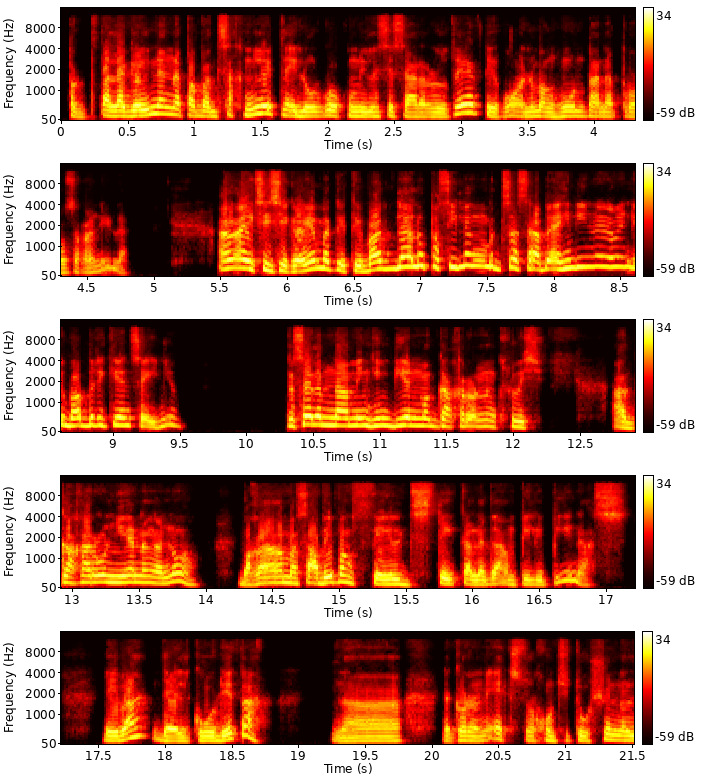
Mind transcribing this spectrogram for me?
pagpalagay nang napabagsak nila at nailurok nila si Sara Duterte kung anumang hunta na pro sa kanila. Ang ICC kaya matitibag, lalo pa silang magsasabi, ay hindi na namin ibabalik yan sa inyo. Kasi alam namin hindi yan magkakaroon ng Swiss, agkakaroon yan ng ano, Baka masabi pang failed state talaga ang Pilipinas. 'Di ba? Dahil kudeta na nagkaroon ng extra constitutional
